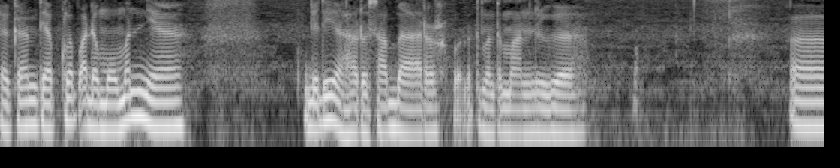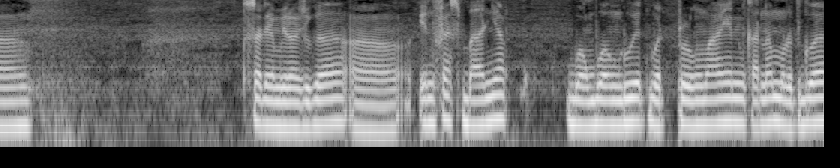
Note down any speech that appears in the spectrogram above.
Ya kan tiap klub ada momennya. Jadi ya harus sabar buat teman-teman juga. Uh, terus ada yang bilang juga uh, invest banyak buang-buang duit buat pemain karena menurut gue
